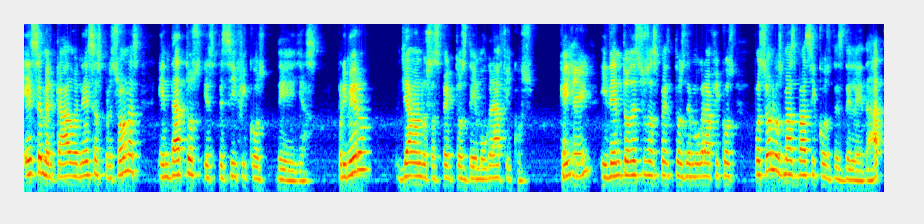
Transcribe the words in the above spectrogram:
ese mercado, en esas personas, en datos específicos de ellas. Primero, llaman los aspectos demográficos. ¿okay? Okay. Y dentro de estos aspectos demográficos, pues son los más básicos desde la edad,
